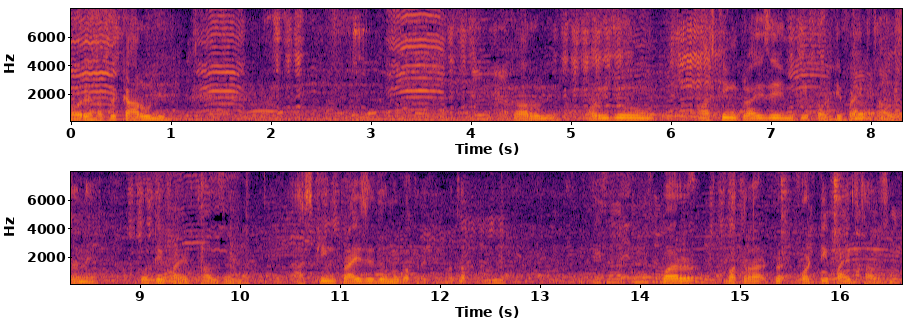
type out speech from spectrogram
और यहाँ पे कारोली। कारोली। और ये जो आस्किंग प्राइस है इनकी फोर्टी फाइव थाउज़ेंड है। Forty five thousand asking price है दोनों बकरे के मतलब पर बकरा फोर्टी फाइव थाउज़ेंड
